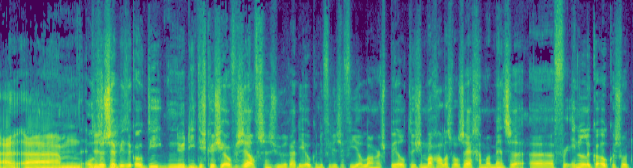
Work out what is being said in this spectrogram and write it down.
Eh, ehm, Ondertussen dus- heb je natuurlijk ook die, nu die discussie over zelfcensuur, hè, die ook in de filosofie al langer speelt. Dus je mag alles wel zeggen, maar mensen eh verinnerlijken ook een soort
